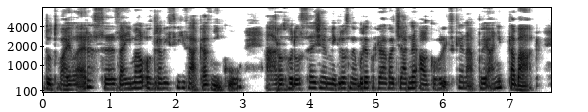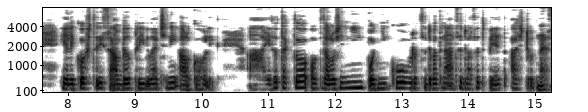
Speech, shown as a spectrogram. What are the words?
Duttweiler, se zajímal o zdraví svých zákazníků a rozhodl se, že Migros nebude prodávat žádné alkoholické nápoje ani tabák, jelikož tedy sám byl prý vyléčený alkoholik. A je to takto od založení podniku v roce 1925 až do dnes.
